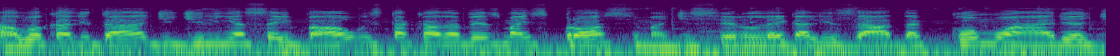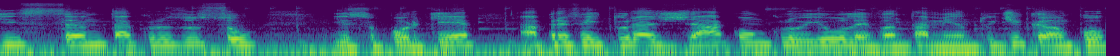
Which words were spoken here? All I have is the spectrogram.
A localidade de Linha Ceibal está cada vez mais próxima de ser legalizada como área de Santa Cruz do Sul. Isso porque a prefeitura já concluiu o levantamento de campo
